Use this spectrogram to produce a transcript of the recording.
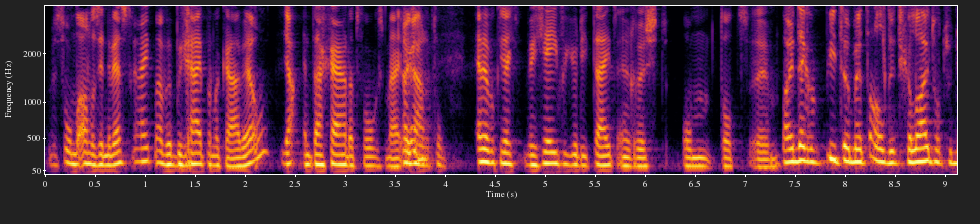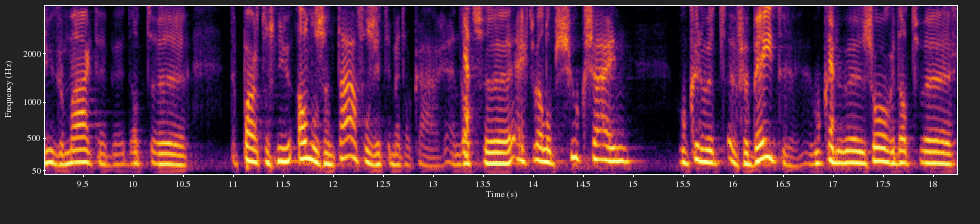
we stonden anders in de wedstrijd, maar we begrijpen elkaar wel. Ja. En daar gaat het volgens mij Daar om. gaat het om. En we hebben ook gezegd, we geven jullie tijd en rust om tot... eh, Maar ik denk ook, Pieter, met al dit geluid wat we nu gemaakt hebben, dat de partners nu anders aan tafel zitten met elkaar. En dat ze echt wel op zoek zijn. Hoe kunnen we het eh, verbeteren? Hoe kunnen we zorgen dat we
